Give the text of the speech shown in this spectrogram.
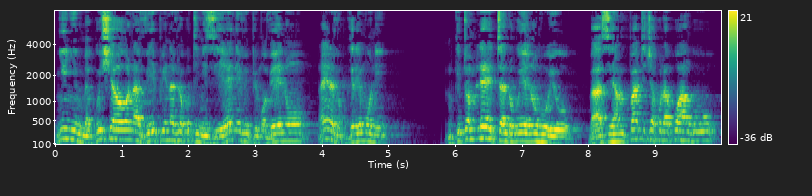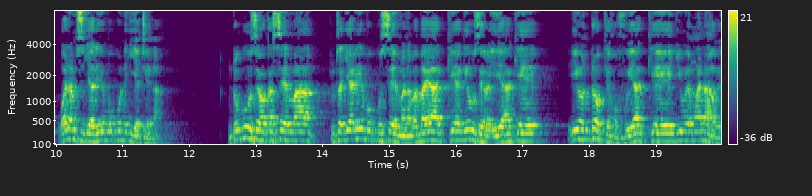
Nyinyi mmekwishaona vipi navyokutimizieni vipimo vyenu na inavyokukirimuni. Mkitomleta ndugu yenu huyu, basi hampati chakula kwangu, wala msijaribu kunijia tena. Nduguze wakasema, tutajaribu kusema na baba yake ageuze rai yake, iondoke hofu yake juu ya mwanawe.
